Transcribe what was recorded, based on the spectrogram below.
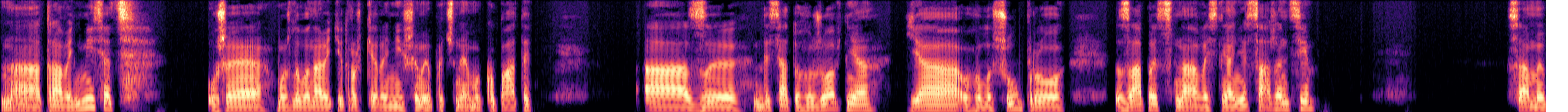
на травень місяць. Уже, можливо, навіть і трошки раніше ми почнемо копати. А з 10 жовтня я оголошу про запис на весняні саджанці. Саме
